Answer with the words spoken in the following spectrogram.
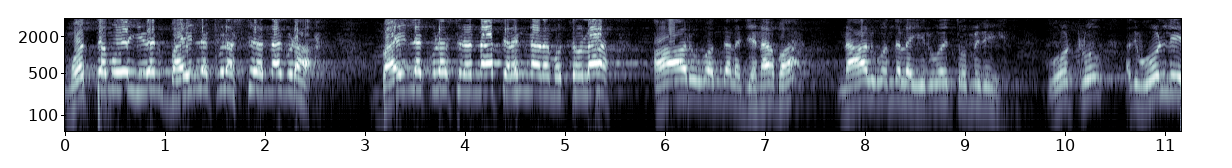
మొత్తము ఈవెన్ బయళ్ళ కులస్తులన్నా కూడా బయళ్ళ కులస్తులన్నా తెలంగాణ మొత్తంలో ఆరు వందల జనాభా నాలుగు వందల ఇరవై తొమ్మిది ఓట్లు. అది ఓన్లీ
